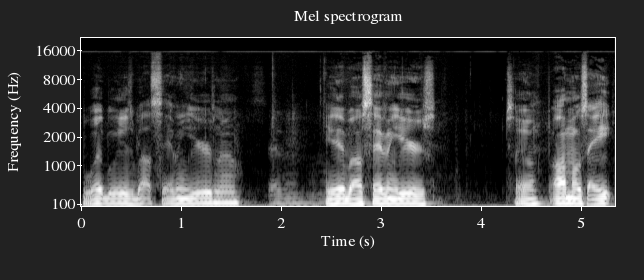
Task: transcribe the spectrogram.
what Blizz about seven years now. Seven. Yeah, about seven years. So almost eight.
